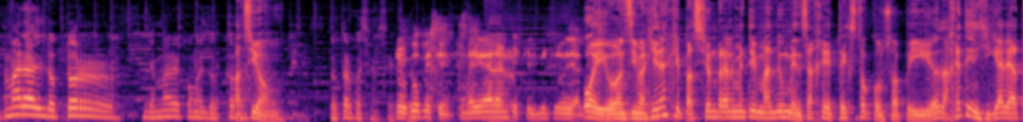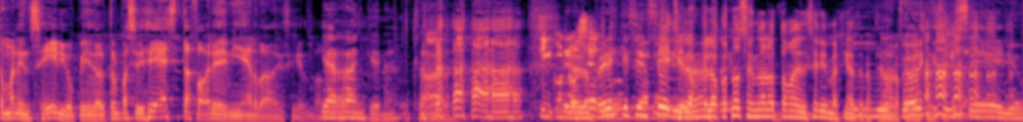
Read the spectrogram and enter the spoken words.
Llamar al doctor, llamar con el doctor. Pasión. Doctor Pasión, sí. No que va a llegar antes que el micro de Alex. Oye, Gon, ¿se imaginas que Pasión realmente mande un mensaje de texto con su apellido? La gente ni siquiera le va a tomar en serio, pero Doctor Pasión dice, esta favor de mierda, decir, ¿no? Y arranquen, ¿eh? Claro. Sin Pero lo peor es que es en serio. Si los ¿no? que lo conocen no lo toman en serio, imagínate los que no Lo lo es que es en serio.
